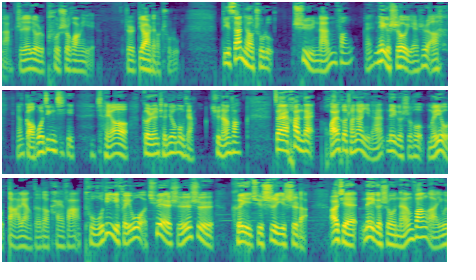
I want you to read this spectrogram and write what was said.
的，直接就是曝尸荒野。这是第二条出路，第三条出路。去南方，哎，那个时候也是啊，想搞活经济，想要个人成就梦想，去南方。在汉代淮河、长江以南，那个时候没有大量得到开发，土地肥沃，确实是可以去试一试的。而且那个时候南方啊，因为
